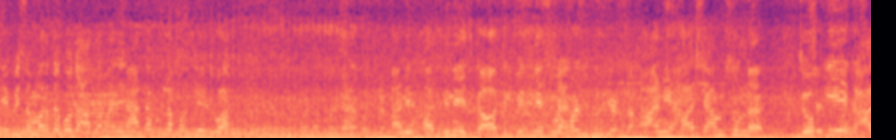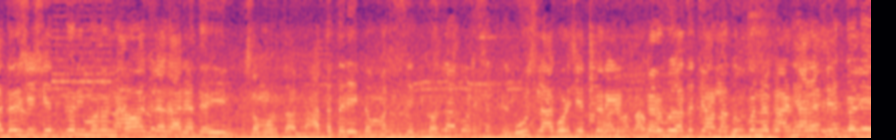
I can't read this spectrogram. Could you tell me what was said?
जे पी समर्थक होता आता माहिती नाही. आता कुठला पक्ष येतो आणि हा दिनेश गावातील बिझनेसमॅन संभाजी ब्रिगेडचा. आणि हा श्याम सुंदर. जो की एक आदर्श शेतकरी म्हणून नावाजला जाण्यात येईल समोर चालणार आता तरी एकदम मस्त शेती करतो. ऊस लागवड शेतकरी. टरबुजाचं चार लाख उत्पन्न काढणारा शेतकरी?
